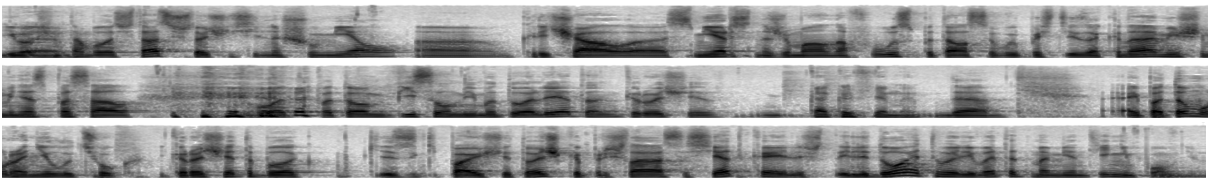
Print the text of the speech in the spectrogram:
И, в общем, там была ситуация, что очень сильно шумел, э, кричал смерть, нажимал на фуз, пытался выпасть из окна, Миша меня спасал. Вот, потом писал мимо туалета, короче, Как и все мы. да. И потом уронил утюг. И, короче, это была закипающая точка. Пришла соседка или, или до этого, или в этот момент, я не помню.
